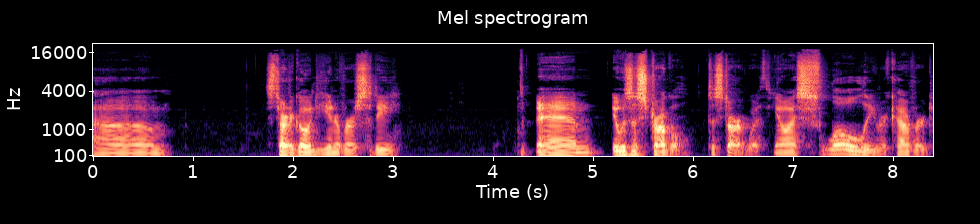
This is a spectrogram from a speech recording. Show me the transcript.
um, started going to university and it was a struggle to start with. You know, I slowly recovered,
